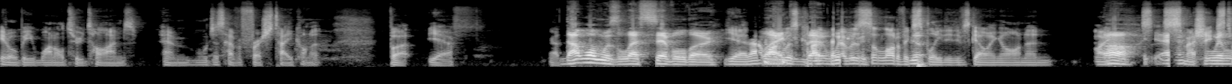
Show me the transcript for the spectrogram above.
it'll be one or two times, and we'll just have a fresh take on it. But yeah, That one was less civil though. yeah, that Like, one was that kind of, there was a lot of expletives going on, and I, Oh, smashing, smacking of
